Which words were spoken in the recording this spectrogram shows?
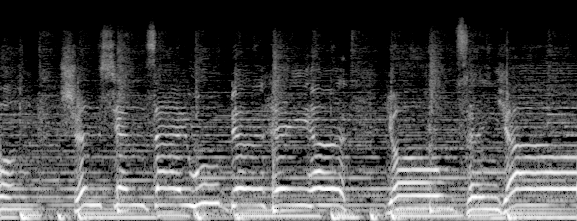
我深陷在无边黑暗，又怎样？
